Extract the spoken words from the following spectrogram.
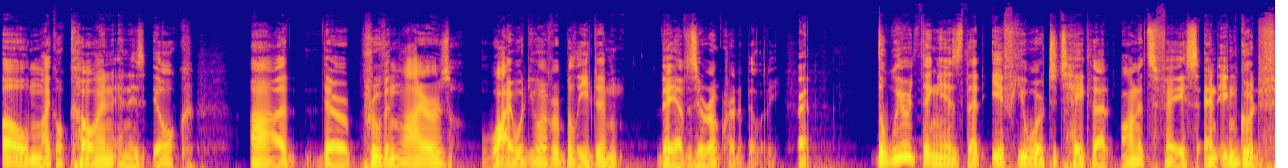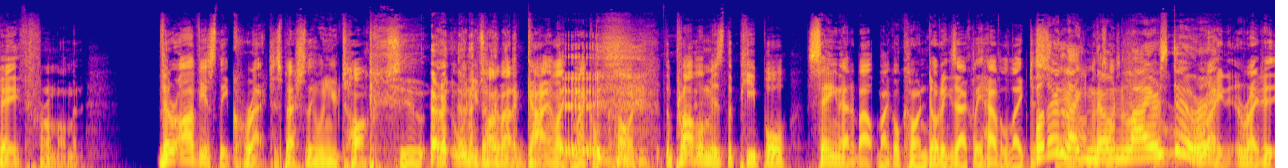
oh, Michael Cohen and his ilk, uh, they're proven liars. Why would you ever believe him? They have zero credibility. Right. The weird thing is that if you were to take that on its face and in good faith for a moment, they're obviously correct, especially when you talk to uh, when you talk about a guy like Michael Cohen. The problem is the people saying that about Michael Cohen don't exactly have a leg to Well, they're like known themselves. liars too, right? Right, right. It,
